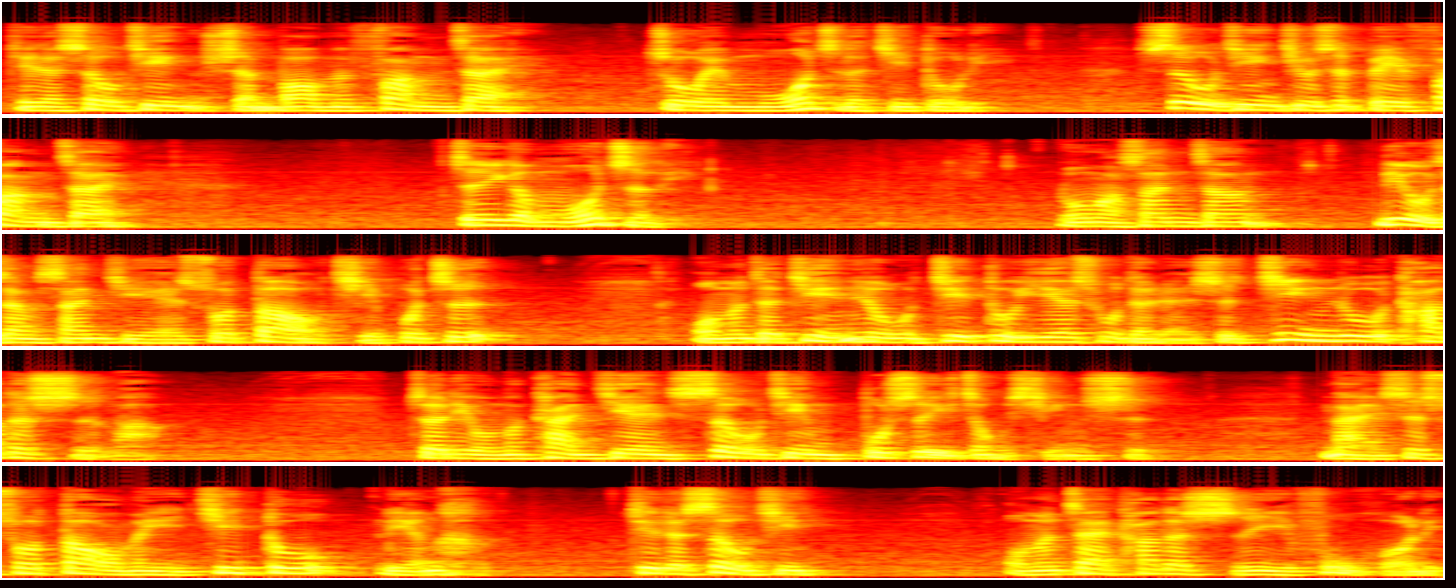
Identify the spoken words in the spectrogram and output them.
接着受尽，神把我们放在作为模子的基督里。受尽就是被放在这一个模子里。罗马三章六章三节说到：“岂不知我们这进入基督耶稣的人是进入他的死吗？”这里我们看见受尽不是一种形式，乃是说到我们与基督联合。借着受尽，我们在他的死与复活里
